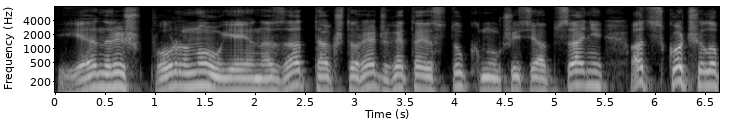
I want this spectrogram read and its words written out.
Генры шпурнуў яе назад, так што рэч гэтая стукнуўшыся аб сані адскочыла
